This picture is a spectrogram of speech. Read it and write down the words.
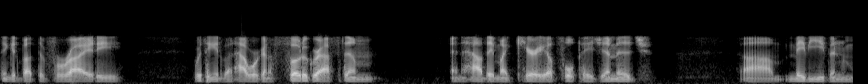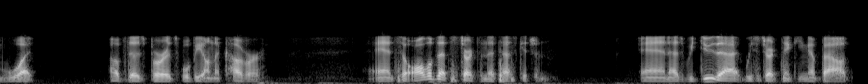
thinking about the variety, we're thinking about how we're going to photograph them and how they might carry a full page image, um, maybe even what of those birds will be on the cover. And so all of that starts in the test kitchen. And as we do that, we start thinking about,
